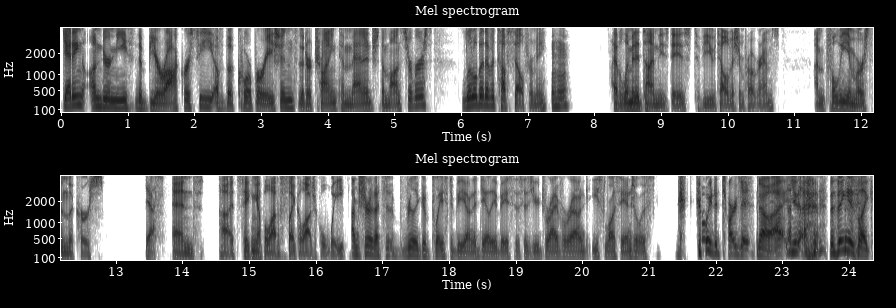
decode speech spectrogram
Getting underneath the bureaucracy of the corporations that are trying to manage the Monsterverse, little bit of a tough sell for me. Mhm. I have limited time these days to view television programs. I'm fully immersed in the curse, Yes, and uh, it's taking up a lot of psychological weight. I'm sure that's a really good place to be on a daily basis as you drive around East Los Angeles, going to Target, No, I, you know, the thing is, like,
